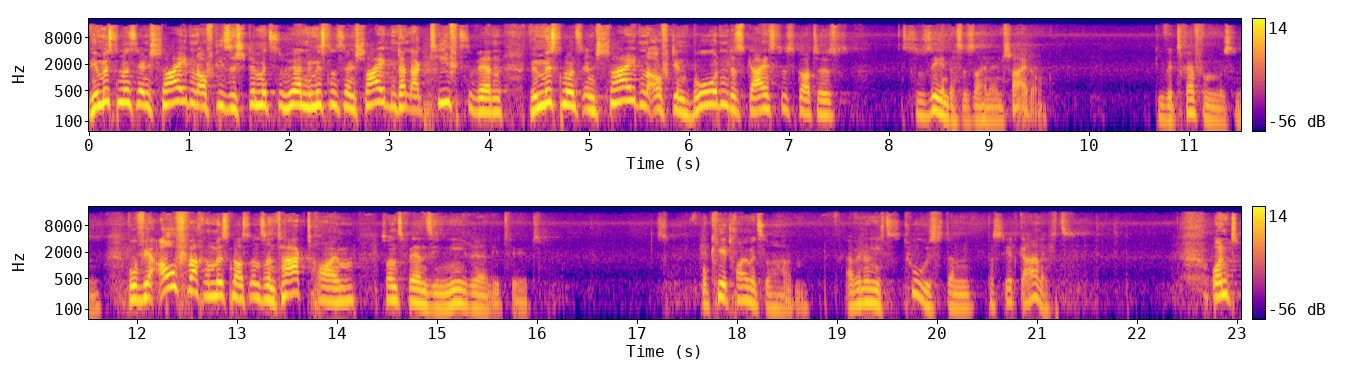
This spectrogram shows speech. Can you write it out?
Wir müssen uns entscheiden, auf diese Stimme zu hören. Wir müssen uns entscheiden, dann aktiv zu werden. Wir müssen uns entscheiden, auf den Boden des Geistes Gottes zu sehen. Das ist eine Entscheidung. die wir treffen müssen, wo wir aufwachen müssen aus unseren Tagträumen, sonst werden sie nie Realität. Okay, Träume zu haben, aber wenn du nichts tust, dann passiert gar nichts. Und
